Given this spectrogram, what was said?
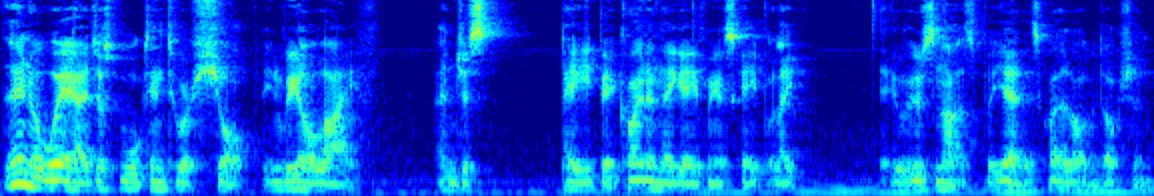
there's no way I just walked into a shop in real life and just paid Bitcoin and they gave me a skateboard. Like it was nuts. But yeah, there's quite a lot of adoption.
